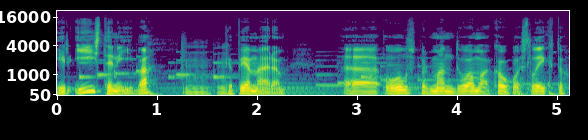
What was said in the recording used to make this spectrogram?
ir īstenība, mm -hmm. ka, piemēram, uh, Ulus par mani domā kaut ko sliktu,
